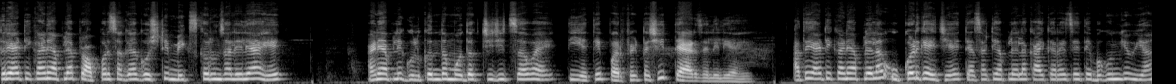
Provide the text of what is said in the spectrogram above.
तर या ठिकाणी आपल्या प्रॉपर सगळ्या गोष्टी मिक्स करून झालेल्या आहेत आणि आपली गुलकंद मोदकची जी चव आहे ती येथे परफेक्ट अशी तयार झालेली आहे. आता या ठिकाणी आपल्याला उकड घ्यायची आहे. त्यासाठी आपल्याला काय करायचं आहे ते बघून घेऊया.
